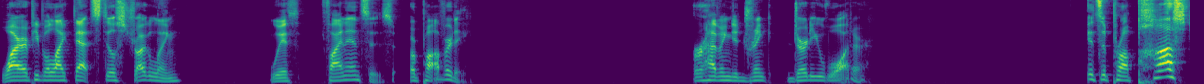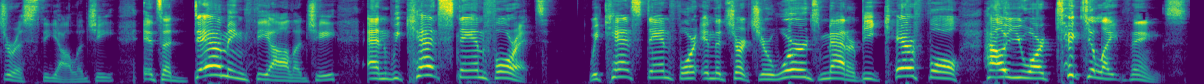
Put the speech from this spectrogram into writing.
Why are people like that still struggling with finances or poverty? Or having to drink dirty water. It's a preposterous theology. It's a damning theology, and we can't stand for it. We can't stand for it in the church. Your words matter. Be careful how you articulate things.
